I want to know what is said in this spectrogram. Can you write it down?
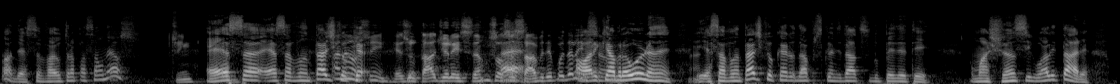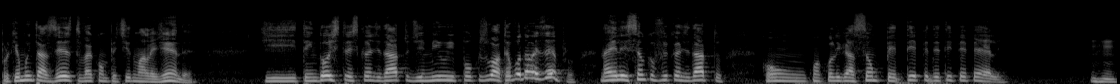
uma dessa vai ultrapassar o Nelson. Sim. Essa, essa vantagem Ah, que eu não, quero. sim. Resultado de eleição só É, se sabe depois da A eleição. hora que abre a urna, né? Ah. E essa vantagem que eu quero dar para os candidatos do PDT, uma chance igualitária. Porque muitas vezes tu vai competir numa legenda que tem dois, três candidatos de mil e poucos votos. Eu vou dar um exemplo. Na eleição que eu fui candidato com, com a coligação PT, PDT e PPL. Uhum.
